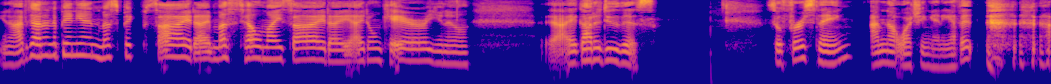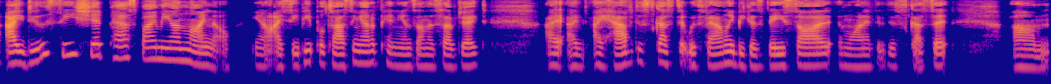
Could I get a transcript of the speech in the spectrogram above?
You know i've got an opinion must pick side i must tell my side i, I don't care you know i gotta do this. So first thing i'm not watching any of it. I do see shit pass by me online though you know i see people tossing out opinions on the subject I, I, I have discussed it with family because they saw it and wanted to discuss it um,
